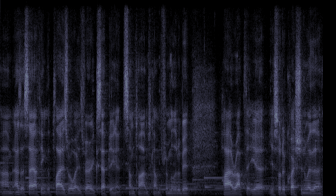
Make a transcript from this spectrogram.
Um, as I say, I think the players are always very accepting. It sometimes comes from a little bit higher up that you, you sort of question whether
